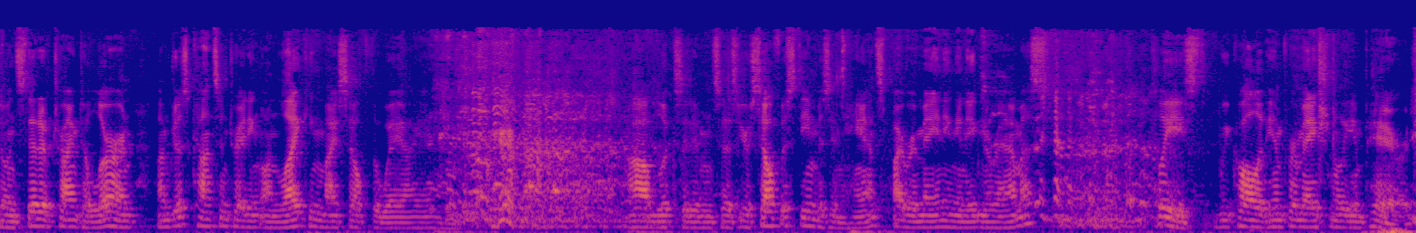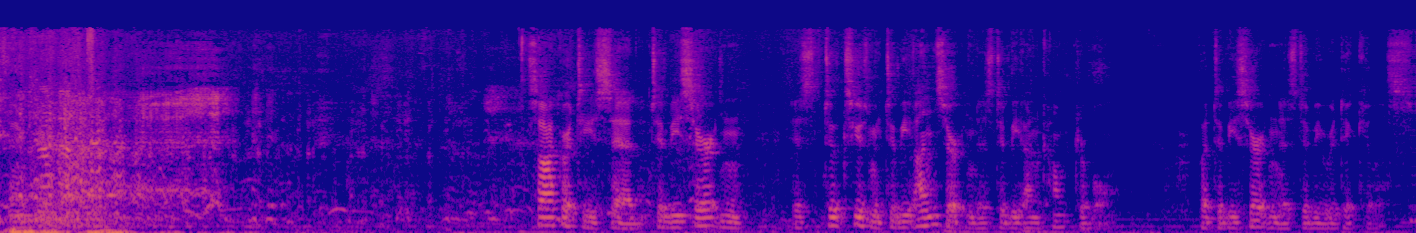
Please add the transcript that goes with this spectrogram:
So instead of trying to learn, I'm just concentrating on liking myself the way I am. Bob looks at him and says, Your self esteem is enhanced by remaining an ignoramus? Please, we call it informationally impaired. Socrates said, to be certain is to excuse me, to be uncertain is to be uncomfortable, but to be certain is to be ridiculous.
